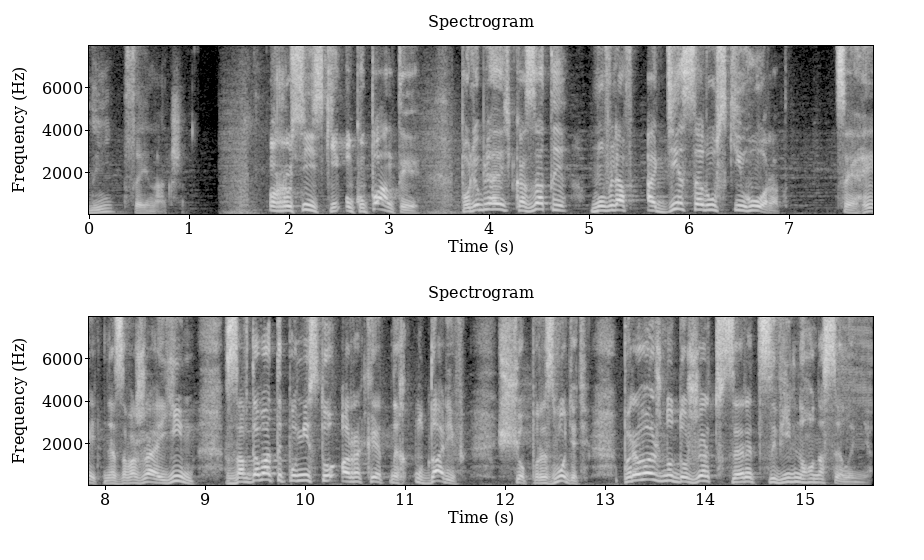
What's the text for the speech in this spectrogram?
Нині все інакше. Російські окупанти полюбляють казати, мовляв, Одеса руський город. Це геть не заважає їм завдавати по місту ракетних ударів, що призводять переважно до жертв серед цивільного населення.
